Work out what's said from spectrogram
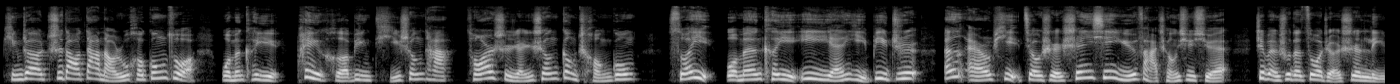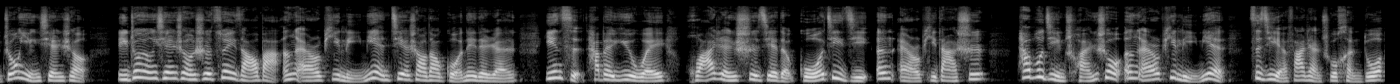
凭着知道大脑如何工作，我们可以配合并提升它，从而使人生更成功。所以，我们可以一言以蔽之。NLP 就是身心语法程序学。这本书的作者是李中莹先生。李中莹先生是最早把 NLP 理念介绍到国内的人，因此他被誉为华人世界的国际级 NLP 大师。他不仅传授 NLP 理念，自己也发展出很多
